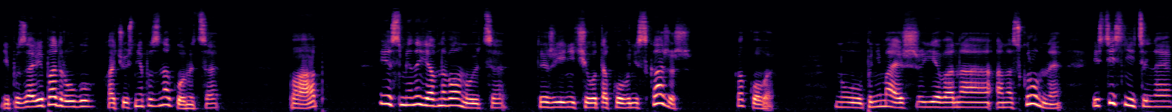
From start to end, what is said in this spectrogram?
И позови подругу, хочу с ней познакомиться. Пап, Ясмина явно волнуется. Ты же ей ничего такого не скажешь? Какого? Ну, понимаешь, Ева, она, она скромная и стеснительная,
